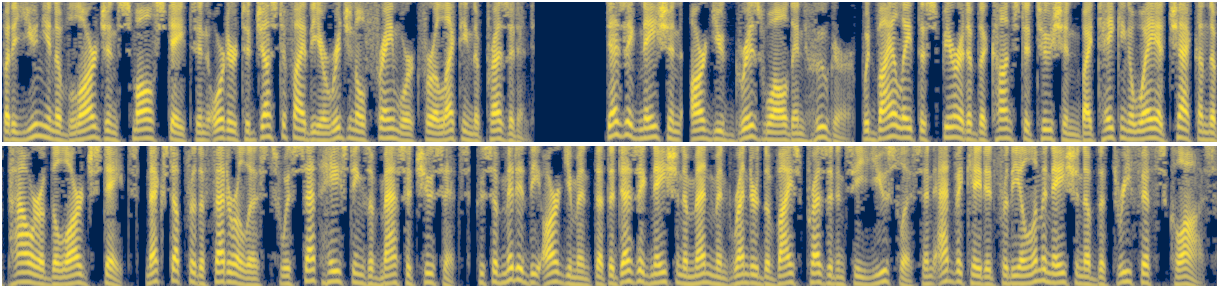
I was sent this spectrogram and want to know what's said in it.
but a union of large and small states in order to justify the original framework for electing the president. Designation, argued Griswold and Huger, would violate the spirit of the Constitution by taking away a check on the power of the large states. Next up for the Federalists was Seth Hastings of Massachusetts, who submitted the argument that the designation amendment rendered the vice presidency useless and advocated for the elimination of the Three-Fifths Clause.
